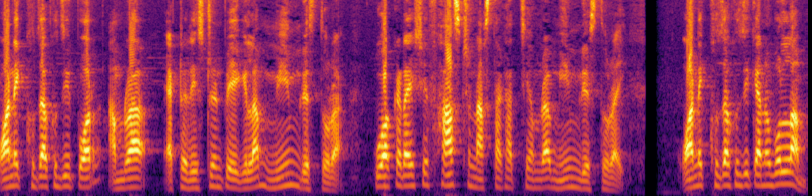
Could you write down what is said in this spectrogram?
অনেক খোঁজাখুঁজির পর আমরা একটা রেস্টুরেন্ট পেয়ে গেলাম, মিম রেস্তোরাঁ। কুয়াকাটা এসে ফার্স্ট নাস্তা খাচ্ছি আমরা মিম রেস্তোরাঁয়। অনেক খোঁজাখুঁজি কেন বললাম?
